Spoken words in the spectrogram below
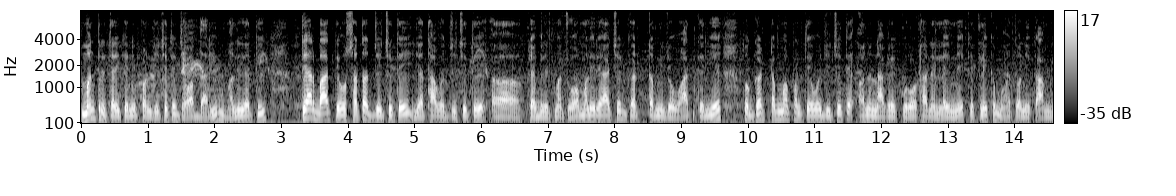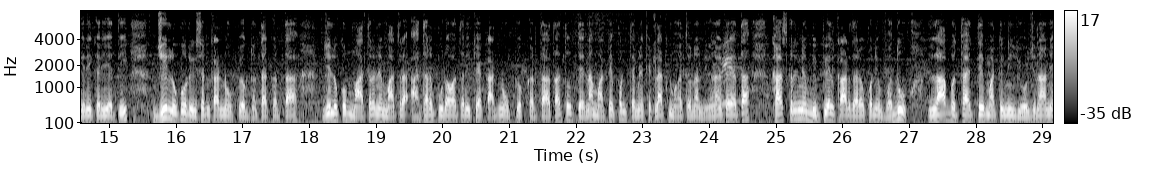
મંત્રી તરીકેની પણ જે છે તે જવાબદારી મળી હતી. ત્યારબાદ તેઓ સતત જે છે તે યથાવત જે છે તે કેબિનેટમાં જોવા મળી રહ્યા છે. ગત ટર્મની જો વાત કરીએ તો ગત ટર્મમાં પણ તેઓ જે છે તે અન્ન નાગરિક પુરવઠાને લઈને કેટલીક મહત્ત્વની કામગીરી કરી હતી. જે લોકો રેશન કાર્ડનો ઉપયોગ નહોતા કરતા, જે લોકો માત્ર ને માત્ર આધાર પુરાવા તરીકે આ કાર્ડનો ઉપયોગ કરતા હતા, તો તેના માટે પણ તેમણે કેટલાક મહત્ત્વના નિર્ણયો કર્યા હતા. ખાસ કરીને બીપીએલ કાર્ડ ધારકોને વધુ લાભ થાય તે માટેની યોજના અને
